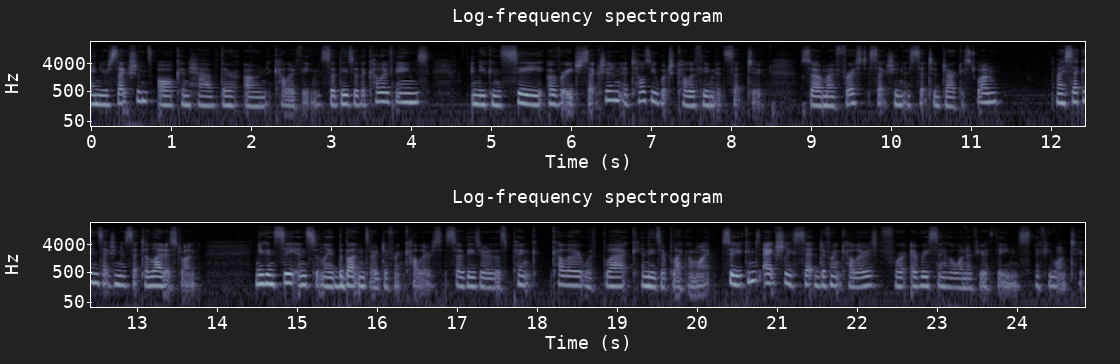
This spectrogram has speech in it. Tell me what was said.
and your sections all can have their own color themes. So these are the color themes and you can see over each section, it tells you which color theme it's set to. So my first section is set to darkest one. My second section is set to lightest one. And you can see instantly the buttons are different colors. So these are this pink color with black, and these are black and white. So you can actually set different colors for every single one of your themes if you want to.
